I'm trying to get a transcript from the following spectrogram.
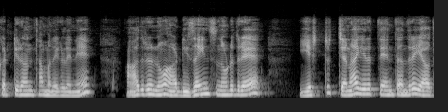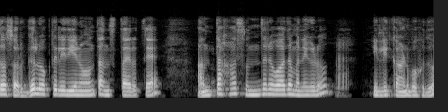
ಕಟ್ಟಿರೋಂಥ ಮನೆಗಳೇ ಆದ್ರೂ ಆ ಡಿಸೈನ್ಸ್ ನೋಡಿದ್ರೆ ಎಷ್ಟು ಚೆನ್ನಾಗಿರುತ್ತೆ ಅಂತಂದರೆ ಯಾವುದೋ ಸ್ವರ್ಗಲೋಕದಲ್ಲಿ ಇದೆಯೇನೋ ಅಂತ ಅನಿಸ್ತಾ ಇರುತ್ತೆ. ಅಂತಹ ಸುಂದರವಾದ ಮನೆಗಳು ಇಲ್ಲಿ ಕಾಣಬಹುದು.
